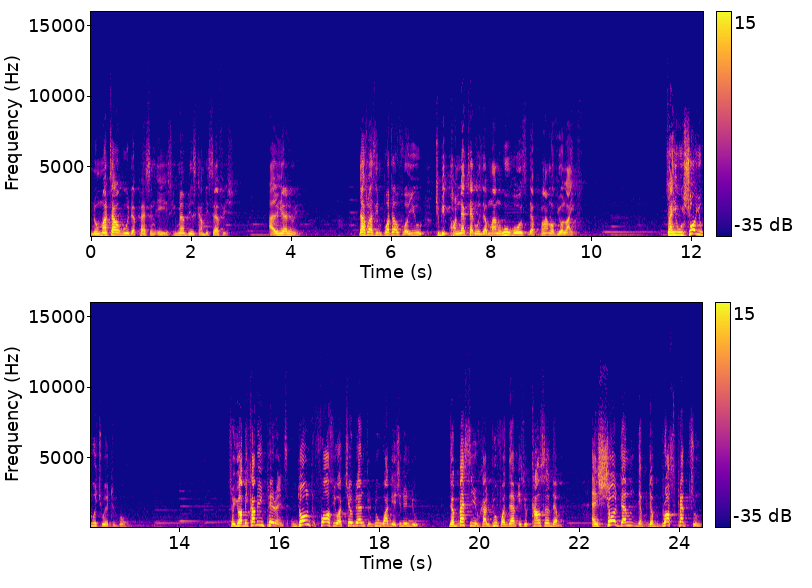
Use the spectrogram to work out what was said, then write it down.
No matter who the person is, human beings can be selfish. Are you hearing me? That's why it's important for you to be connected with the man who holds the plan of your life. So he will show you which way to go. So you are becoming parents. Don't force your children to do what they shouldn't do. The best thing you can do for them is to counsel them and show them the, the broad spectrum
